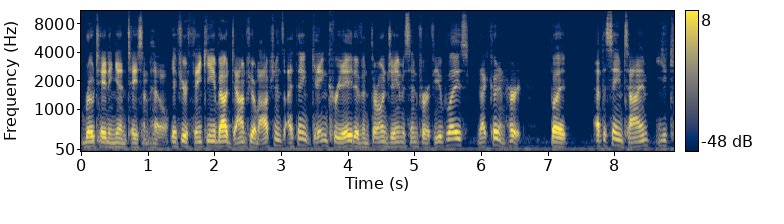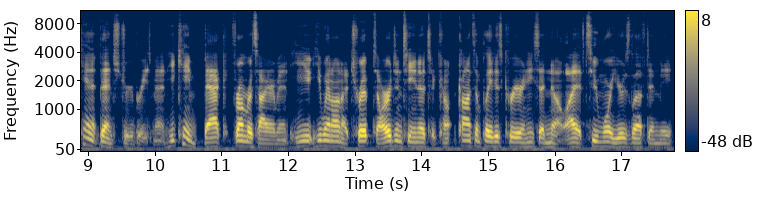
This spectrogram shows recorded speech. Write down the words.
rotating in Taysom Hill. If you're thinking about downfield options, I think getting creative and throwing Jameis in for a few plays, that couldn't hurt. But at the same time, you can't bench Drew Brees, man. He came back from retirement. He he went on a trip to Argentina to co- contemplate his career, and he said, "No, I have two more years left in me.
